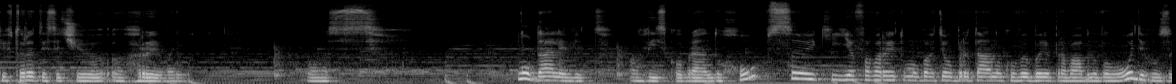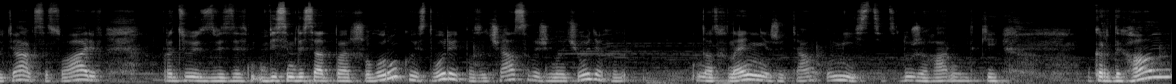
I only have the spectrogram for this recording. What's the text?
півтори тисячі гривень. Ось. Ну, далі від англійського бренду Hobbs, який є фаворитом у багатьох британок у виборі привабливого одягу, взуття, аксесуарів. Працюють з 81-го року і створюють позачасовий жіночий одяг, натхненні життям у місті. Це дуже гарний такий кардиган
